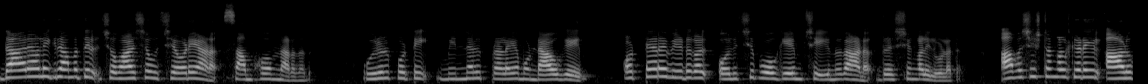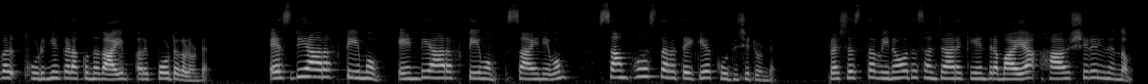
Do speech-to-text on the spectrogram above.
ധാരാളി ഗ്രാമത്തിൽ ചൊവ്വാഴ്ച ഉച്ചയോടെയാണ് സംഭവം നടന്നത്. ഉരുൾപൊട്ടി മിന്നൽ പ്രളയമുണ്ടാവുകയും ഒട്ടേറെ വീടുകൾ ഒലിച്ചു പോവുകയും ചെയ്യുന്നതാണ് ദൃശ്യങ്ങളിലുള്ളത്. അവശിഷ്ടങ്ങൾക്കിടയിൽ ആളുകൾ കുടുങ്ങിക്കിടക്കുന്നതായും റിപ്പോർട്ടുകളുണ്ട്. എസ് ഡി ആർ എഫ് ടീമും എൻ ഡി ആർ എഫ് ടീമും സൈന്യവും സംഭവസ്ഥലത്തേക്ക് കുതിച്ചിട്ടുണ്ട്. പ്രശസ്ത വിനോദസഞ്ചാര കേന്ദ്രമായ ഹാർഷിലിൽ നിന്നും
